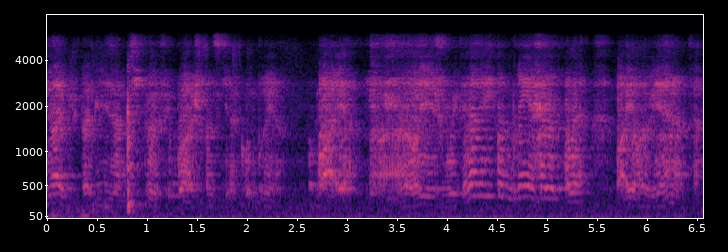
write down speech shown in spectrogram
Heure, elle culpabilise un petit peu, elle fait, bon, je pense qu'il a compris. Là. Bon, allez, alors il joue, il a compris, il n'y a pas de problème. Bon, il revient, là, enfin,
